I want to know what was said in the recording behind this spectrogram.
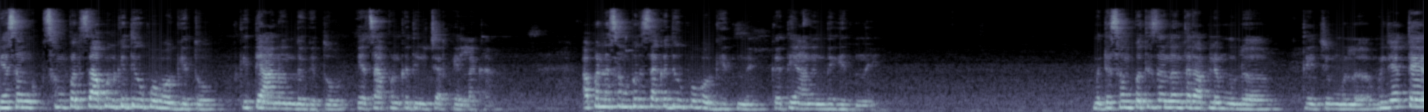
या सं संपत्तीचा आपण किती उपभोग घेतो किती आनंद घेतो याचा आपण कधी विचार केला का? आपण या संपत्तीचा कधी उपभोग घेत नाही कधी आनंद घेत नाही. मग त्या संपत्तीचं नंतर आपले मुलं त्यांची मुलं म्हणजे ते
